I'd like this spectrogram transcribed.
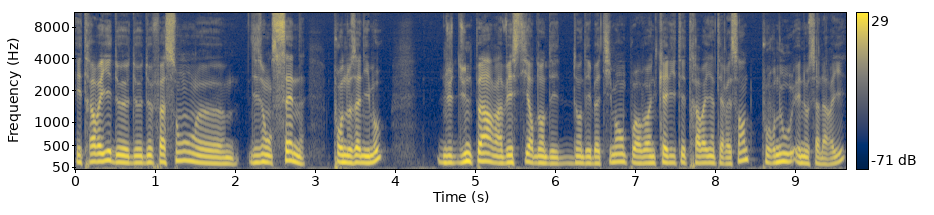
et travaillé de, de- façon, euh, disons, saine pour nos animaux. Du- D'une part, investir dans des, dans des bâtiments pour avoir une qualité de travail intéressante pour nous et nos salariés,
